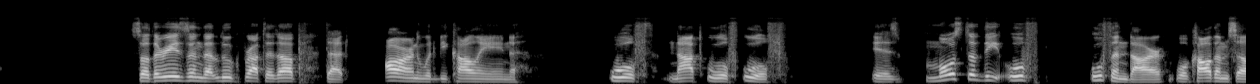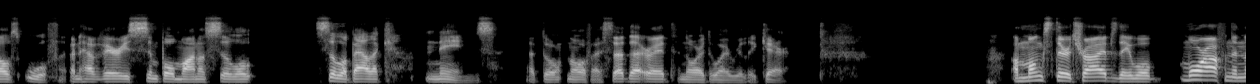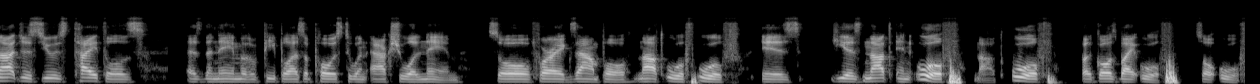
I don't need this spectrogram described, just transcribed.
So the reason that Luke brought it up that Arn would be calling Ulf not Ulf Ulf is most of the Ulf Ulfendar will call themselves Ulf and have very simple monosyllabic names. I don't know if I said that right, nor do I really care. Amongst their tribes, they will more often than not just use titles as the name of a people as opposed to an actual name. So, for example, not Ulf Ulf is he is not an Ulf, not Ulf, but goes by Ulf. So Ulf.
